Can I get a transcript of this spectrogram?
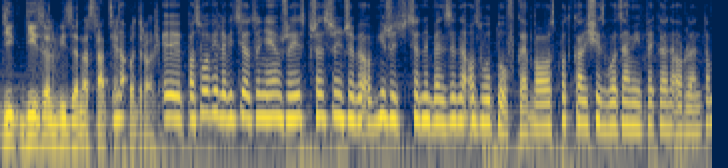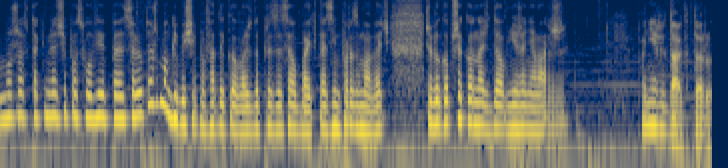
diesel widzę na stacjach no, podroża. Y, posłowie Lewicy oceniają, że jest przestrzeń, żeby obniżyć ceny benzyny o złotówkę, bo spotkali się z władzami PKN Orlen. To może w takim razie posłowie PSL-u też mogliby się pofatygować do prezesa Obajtka, z nim porozmawiać, żeby go przekonać do obniżenia marży. Pani redaktor,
